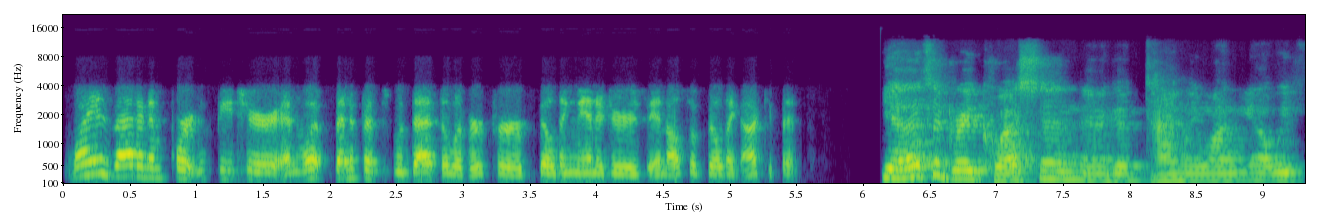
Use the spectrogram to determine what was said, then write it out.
Why is that an important feature and what benefits would that deliver for building managers and also building occupants? Yeah, that's a great question and a good timely one. You know, we've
